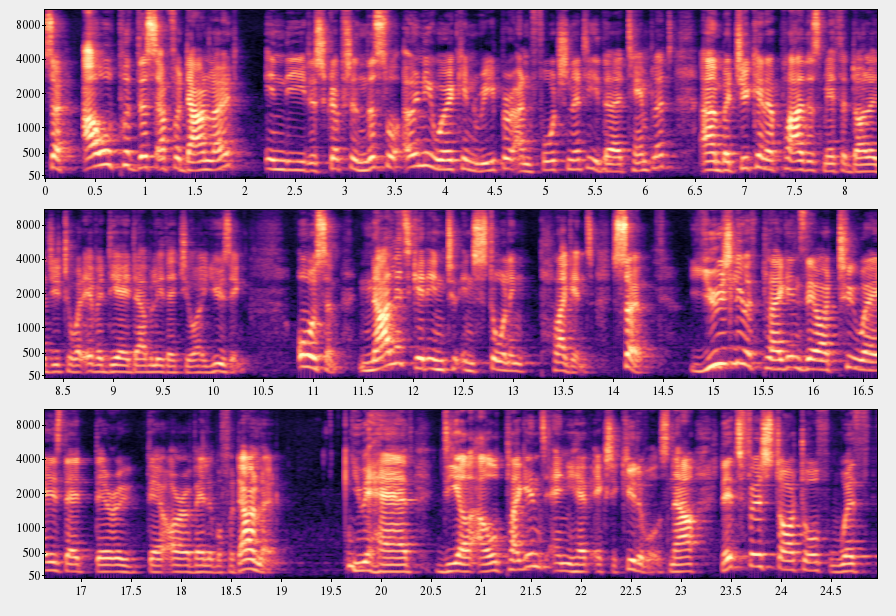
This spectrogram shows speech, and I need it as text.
So I will put this up for download in the description. This will only work in Reaper, unfortunately, the template, um, but you can apply this methodology to whatever DAW that you are using. Awesome. Now let's get into installing plugins. So usually with plugins, there are two ways that they they are available for download. You have DLL plugins and you have executables. Now let's first start off with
